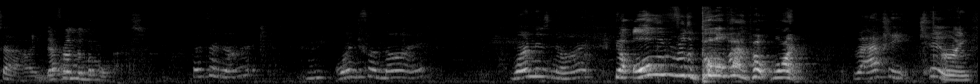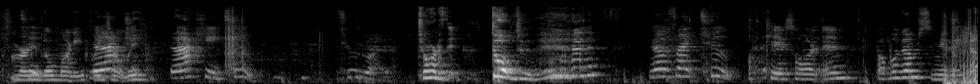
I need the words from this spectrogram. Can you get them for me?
So They're from the Bubble Pass. But they're not. One's for not. One is not. Yeah, all of them are for the Bubble Pass, but one. But actually two. Alright, I'm earning no money. They're Please help actually, me. they're actually two. Two right. Jonathan, don't do this. No, it's like two. okay, so we're in Bubblegum Simulator.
